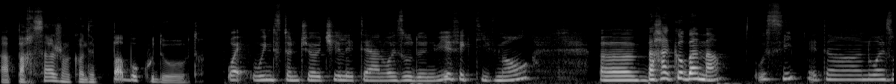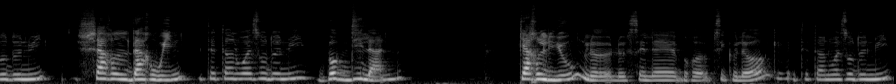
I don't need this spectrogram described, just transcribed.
à part ça, j'en connais pas beaucoup d'autres. Oui, Winston Churchill était un oiseau de nuit, effectivement. Euh, Barack Obama aussi est un oiseau de nuit. Charles Darwin était un oiseau de nuit. Bob Dylan Carl Jung, le, célèbre psychologue, était un oiseau de nuit.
